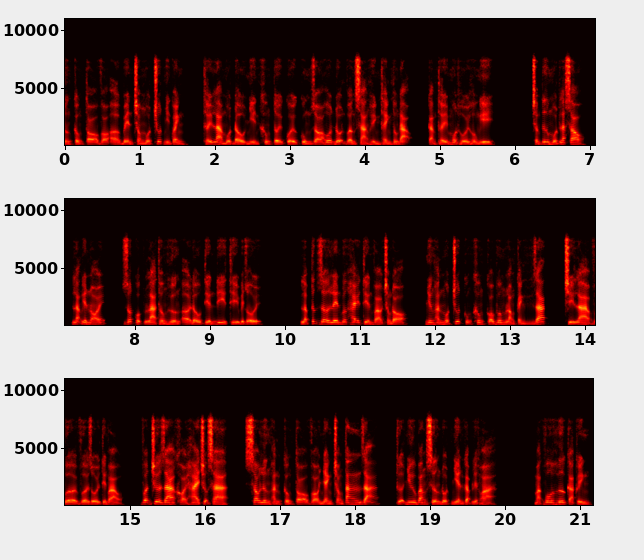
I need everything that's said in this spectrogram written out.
hướng cổng tò vò ở bên trong một chút nhìn quanh, thấy là một đầu nhìn không tới cuối cùng do hỗn độn vầng sáng hình thành thông đạo, cảm thấy một hồi hồ nghi. Chấm tư một lát sau, lặng yên nói, rốt cuộc là thông hướng ở đâu tiến đi thì biết rồi lập tức giơ lên bước hãy tiến vào trong đó, nhưng hắn một chút cũng không có buông lỏng cảnh giác, chỉ là vừa vừa rồi tiến vào, vẫn chưa ra khỏi hai trượng xa, sau lưng hắn cổng tỏ vò nhanh chóng tăng dã, tựa như băng xương đột nhiên gặp liệt hỏa. Mặc vô hư cả kinh,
